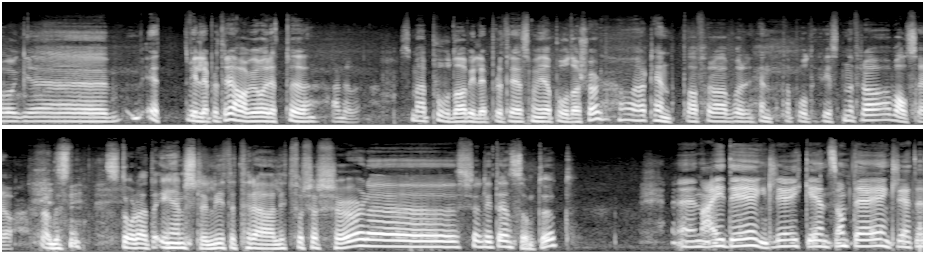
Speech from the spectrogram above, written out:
Og et villepletre har vi jo rett her nede som er poda villepletre som vi har poda sjøl. Og har henta fra podekvistene fra Valsøya. Ja, det står da et enslig lite tre litt for seg sjøl. Ser litt ensomt ut? Eh, nei, det er egentlig ikke ensomt. Det er egentlig et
